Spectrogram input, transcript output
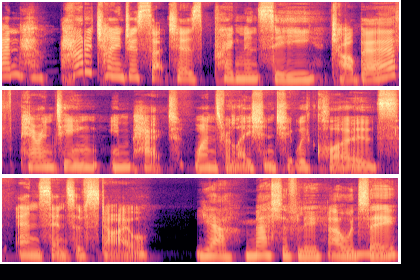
And how do changes such as pregnancy, childbirth, parenting impact one's relationship with clothes and sense of style? Yeah, massively, I would mm. say.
